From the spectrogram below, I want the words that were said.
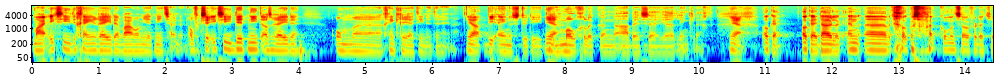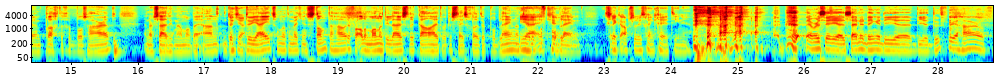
Maar ik zie geen reden waarom je het niet zou doen. Of ik, zie- ik zie dit niet als reden om eh, geen creatine te nemen. Ja, die ene studie die Ja. mogelijk een ABC-link legt. Ja. Oké, oké, duidelijk. En eh we krijgen ook best wel vaak comments over dat je een prachtige bos haar hebt. En daar sluit ik me helemaal bij aan. Doe, doe jij iets om dat een beetje in stand te houden? Voor alle mannen die luisteren, kaalheid wordt een steeds groter probleem natuurlijk. Ja, of ik, eh, probleem. Ik slik absoluut geen creatine. nee, maar serieus. Zijn er dingen die, je die je doet voor je haar? Of,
